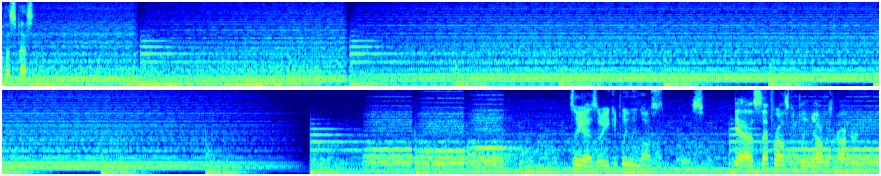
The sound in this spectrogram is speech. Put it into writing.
Specimen. So yeah, so he completely lost his morals. Yeah, Sephiroth's completely off his rocker.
